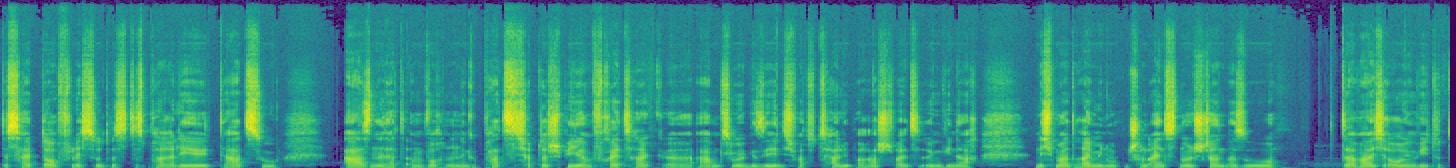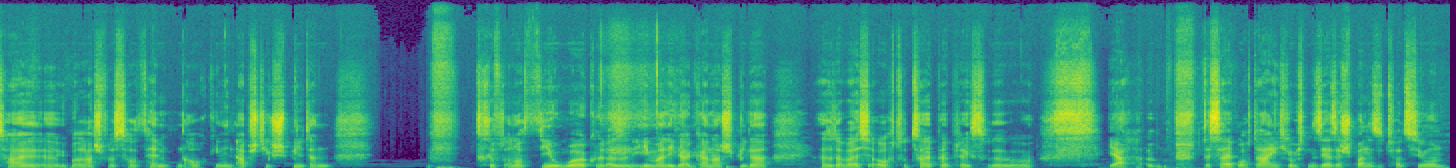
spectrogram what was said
Deshalb da auch vielleicht so das, das Parallel dazu. Arsenal hat am Wochenende gepatzt. Ich habe das Spiel am Freitagabend äh, sogar gesehen. Ich war total überrascht, weil es irgendwie nach nicht mal drei Minuten schon 1-0 stand. Also da war ich auch irgendwie total äh, überrascht, was Southampton auch gegen den Abstieg spielt. Dann trifft auch noch Theo Workwood, also ein ehemaliger Gunner-Spieler. Also da war ich auch total perplex. Also, ja, deshalb auch da eigentlich, glaube ich, eine sehr, sehr spannende Situation.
